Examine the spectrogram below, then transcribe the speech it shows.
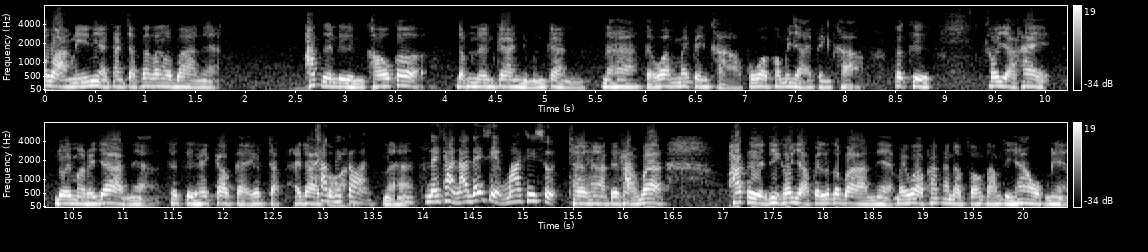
ระหว่างนี้เนี่ย การจัดตั้งรัฐบาลเนี่ยพรรคอื่นๆเขาก็ ดำเนินการอยู่เหมือนกันนะฮะแต่ว่าไม่เป็นข่าว เพราะว่าเขาไม่อยากให้เป็นข่าว ก็คือเขาอยากให้โดยมารยาทเนี่ยก็คือให้ก้าวไกลก็จัดให้ได้ทำก่อไปนก่อนนะฮะในฐานะได้เสียงมากที่สุด ใช่ฮะแต่ถามว่าพรรคอื่นที่เขาอยากเป็นรัฐบาลเนี่ยไม่ว่าพรรคอันดับสองสามสี่ห้าหกเนี่ย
